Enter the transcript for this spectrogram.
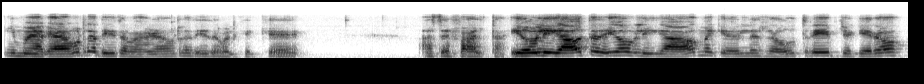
Y me voy a quedar un ratito, me voy a quedar un ratito porque es que hace falta. Y obligado, te digo, obligado, me quiero ir de road trip. Yo quiero, o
